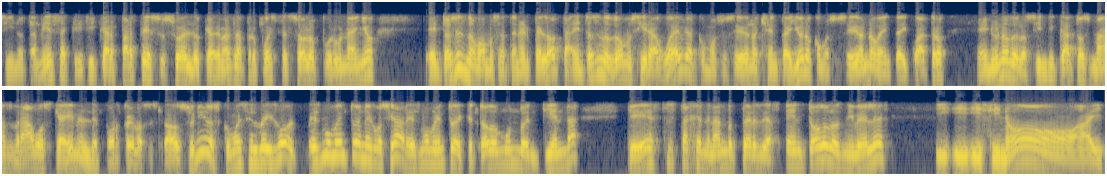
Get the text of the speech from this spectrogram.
sino también sacrificar parte de su sueldo, que además la propuesta es solo por un año, entonces no vamos a tener pelota. Entonces nos vamos a ir a huelga, como sucedió en 81, como sucedió en 94, en uno de los sindicatos más bravos que hay en el deporte de los Estados Unidos, como es el béisbol. Es momento de negociar, es momento de que todo el mundo entienda que esto está generando pérdidas en todos los niveles y, y, si no hay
